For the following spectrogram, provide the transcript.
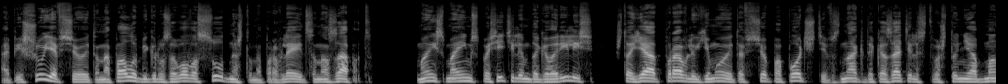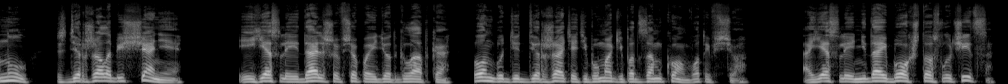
Опишу я все это на палубе грузового судна, что направляется на запад. Мы с моим спасителем договорились, что я отправлю ему это все по почте в знак доказательства, что не обманул, сдержал обещание. И если и дальше все пойдет гладко, он будет держать эти бумаги под замком, вот и все. А если, не дай бог, что случится,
